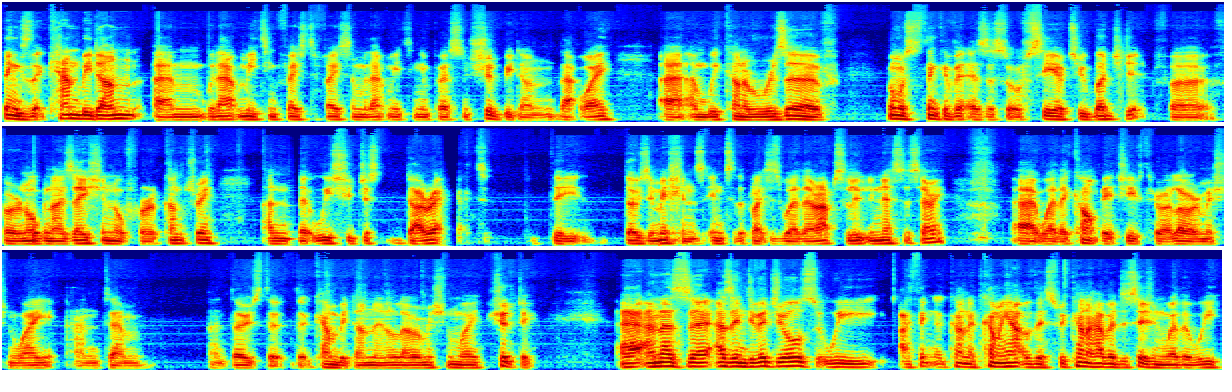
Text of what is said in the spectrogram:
things that can be done um, without meeting face to face and without meeting in person should be done that way. Uh, and we kind of reserve almost think of it as a sort of CO2 budget for for an organization or for a country, and that we should just direct the those emissions into the places where they're absolutely necessary, uh, where they can't be achieved through a lower emission way, and um, and those that, that can be done in a lower emission way should do. Uh, and as uh, as individuals, we I think kind of coming out of this, we kind of have a decision whether we,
